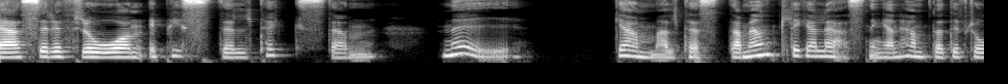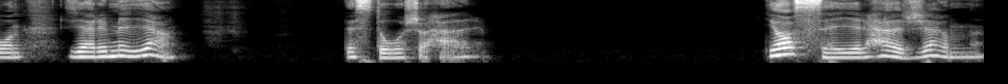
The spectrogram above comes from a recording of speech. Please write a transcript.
Läser ifrån episteltexten, nej, gammaltestamentliga läsningen hämtad ifrån Jeremia. Det står så här. Jag säger Herren,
